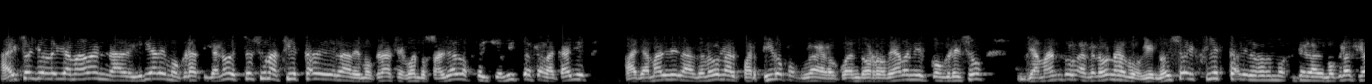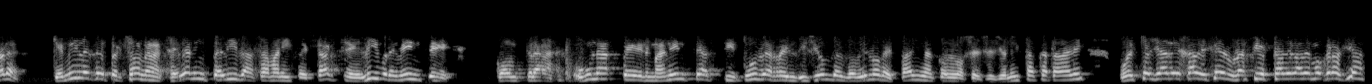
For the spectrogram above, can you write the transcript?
A eso ellos le llamaban la alegría democrática, ¿no? Esto es una fiesta de la democracia, cuando salían los pensionistas a la calle a llamarle ladrón al Partido Popular, o cuando rodeaban el Congreso llamando ladrón al gobierno. Eso es fiesta de la, de la democracia. Ahora, que miles de personas se vean impelidas a manifestarse libremente contra una permanente actitud de rendición del gobierno de España con los secesionistas catalanes, pues esto ya deja de ser una fiesta de la democracia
